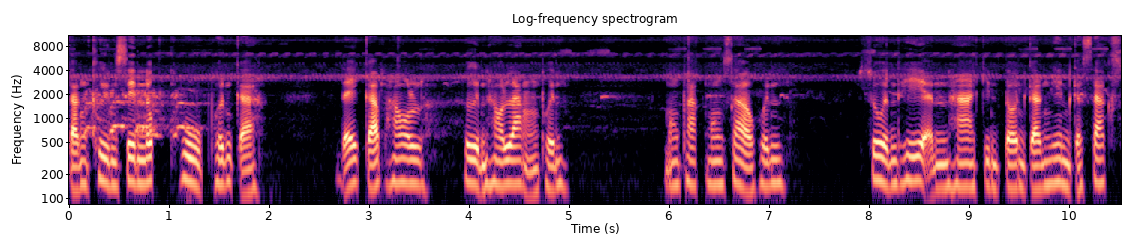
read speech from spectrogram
กลางคืนเส้นนกฮูเพิ่นกะ ได้กลับเฮา หื่นเฮาหลังเพิ่นมองผักมองเสาเพิ่นส่วนที่อันหากินตอนกลางเย็นก็ซักโซ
